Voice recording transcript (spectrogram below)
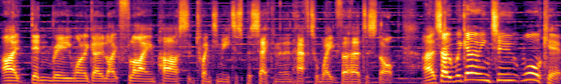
I didn't really want to go like flying past at 20 meters per second and then have to wait for her to stop. Uh, so we're going to walk it.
